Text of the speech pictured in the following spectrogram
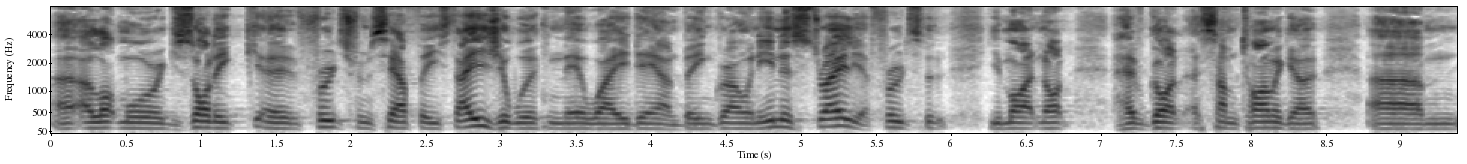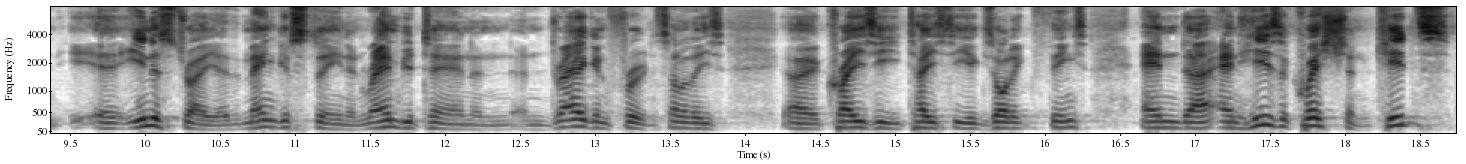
a lot more exotic uh, fruits from Southeast Asia working their way down, being grown in Australia, fruits that you might not have got uh, some time ago um, in Australia, the mangosteen and rambutan and, and dragon fruit and some of these uh, crazy, tasty, exotic things. And, uh, and here's a question kids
